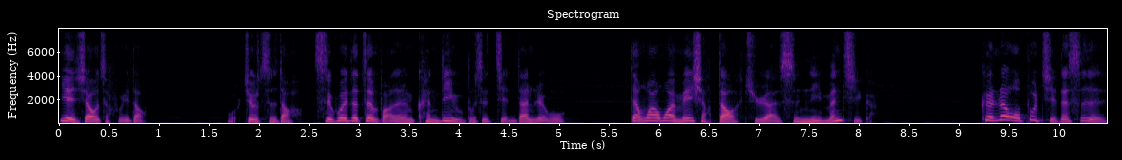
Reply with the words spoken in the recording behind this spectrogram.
燕萧子回道：“我就知道指挥这阵法人肯定不是简单人物，但万万没想到，居然是你们几个。更让我不解的是。”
